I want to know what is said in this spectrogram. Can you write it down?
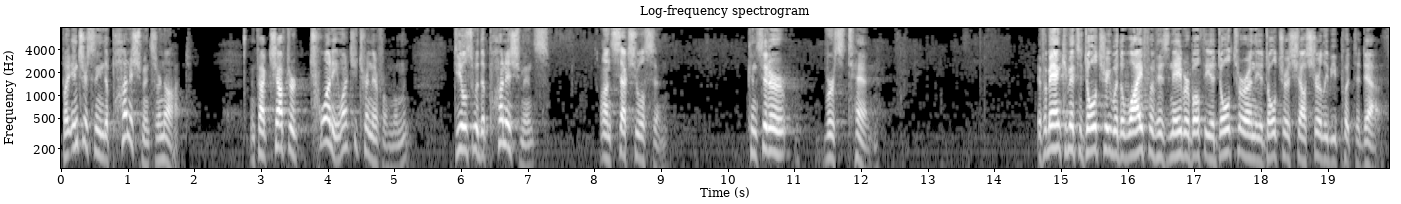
But interestingly, the punishments are not. In fact, chapter 20, why don't you turn there for a moment, deals with the punishments on sexual sin. Consider verse 10. If a man commits adultery with the wife of his neighbor, both the adulterer and the adulteress shall surely be put to death.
